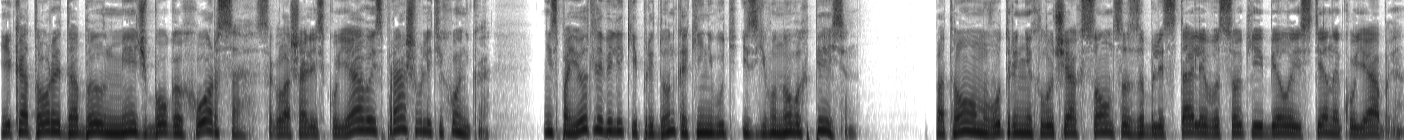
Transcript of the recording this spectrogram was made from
И который добыл меч бога Хорса, соглашались Куявы и спрашивали тихонько, не споет ли великий Придон какие-нибудь из его новых песен. Потом в утренних лучах солнца заблистали высокие белые стены Куябы.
